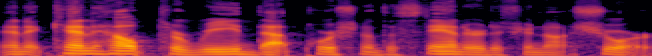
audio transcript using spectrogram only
and it can help to read that portion of the standard if you're not sure,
